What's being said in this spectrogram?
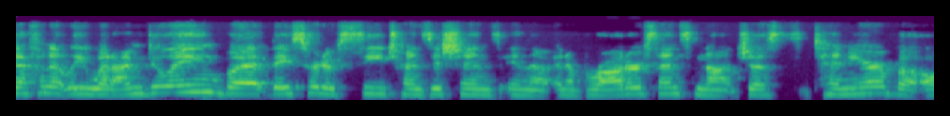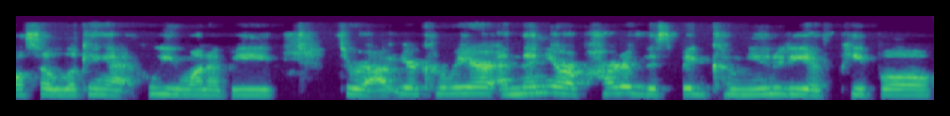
definitely what I'm doing, but they sort of see transitions in a, in a broader sense, not just tenure, but also looking at who you want to be throughout your career. And then you're a part of this big community of people,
